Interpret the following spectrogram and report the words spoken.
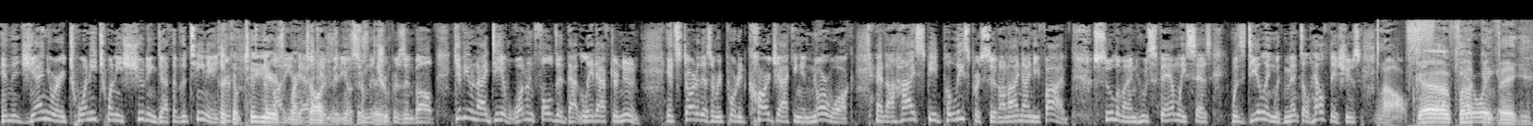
in the January 2020 shooting death of the teenager. Took him two years body to bring charges videos against from this the dude. troopers involved give you an idea of what unfolded that late afternoon. It started as a reported carjacking in Norwalk and a high-speed police pursuit on I-95. Soulemane, whose family says was dealing with mental health issues, Oh, Go fuck, fucking figure.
